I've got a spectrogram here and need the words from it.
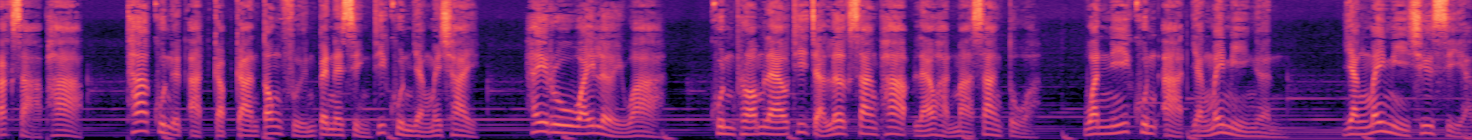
รักษาภาพ ถ้าคุณอึดอัดกับการต้องฝืนเป็นในสิ่งที่คุณยังไม่ใช่ ให้รู้ไว้เลยว่า คุณพร้อมแล้วที่จะเลิกสร้างภาพแล้วหันมาสร้างตัว วันนี้คุณอาจยังไม่มีเงิน ยังไม่มีชื่อเสียง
